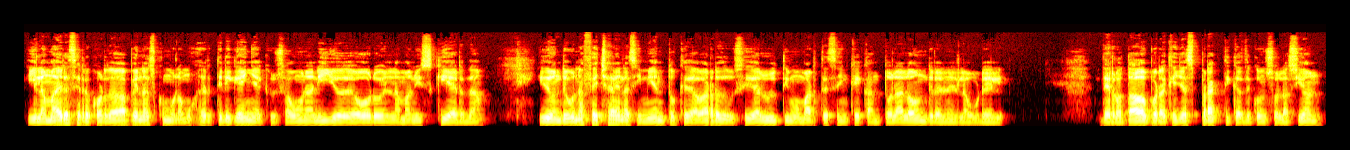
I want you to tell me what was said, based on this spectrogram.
y la madre se recordaba apenas como la mujer trigueña que usaba un anillo de oro en la mano izquierda, y donde una fecha de nacimiento quedaba reducida al último martes en que cantó la Londra en el laurel. Derrotado por aquellas prácticas de consolación,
